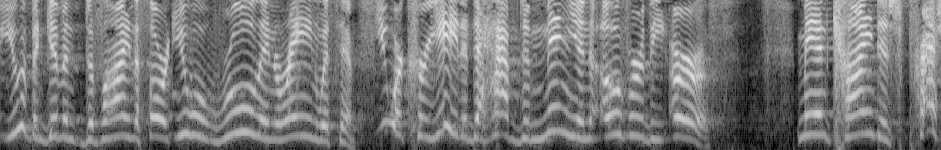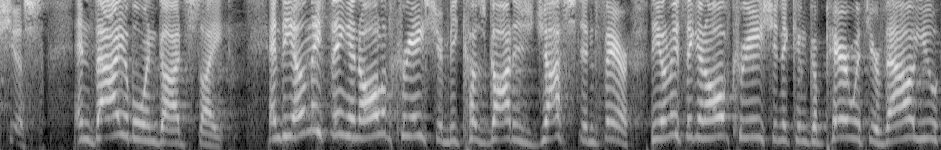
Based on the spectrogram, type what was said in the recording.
You have been given divine authority. You will rule and reign with him. You were created to have dominion over the earth. Mankind is precious and valuable in God's sight. And the only thing in all of creation, because God is just and fair, the only thing in all of creation that can compare with your value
